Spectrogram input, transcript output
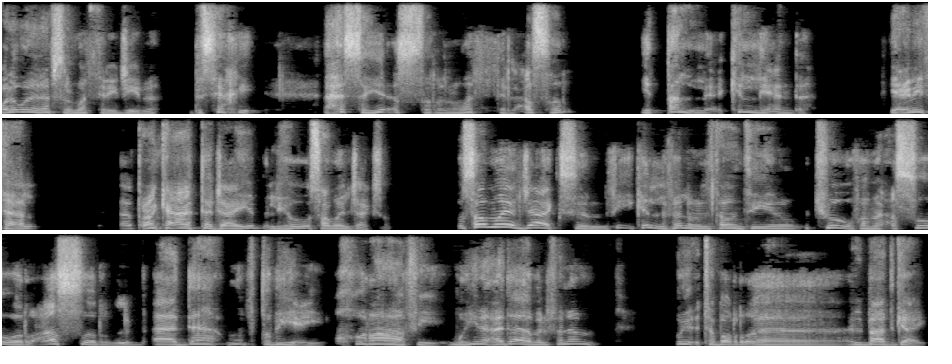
ولو إنه نفس الممثل يجيبه بس يا أخي احسه يعصر الممثل عصر يطلع كل اللي عنده. يعني مثال طبعا كعادته جايب اللي هو صامويل جاكسون. وصامويل جاكسون في كل فيلم لتارنتينو تشوفه معصور عصر بأداء مو طبيعي خرافي. وهنا أداء بالفيلم هو يعتبر آه الباد جاي.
